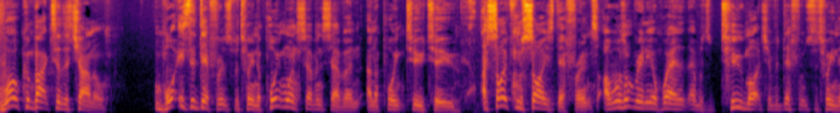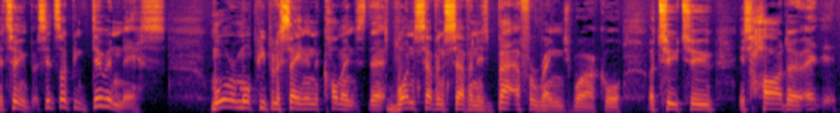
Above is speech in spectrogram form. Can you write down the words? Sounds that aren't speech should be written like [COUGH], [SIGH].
Welcome back to the channel. What is the difference between a .177 and a .22? Aside from size difference, I wasn't really aware that there was too much of a difference between the two, but since I've been doing this, more and more people are saying in the comments that 177 is better for range work or a 22 is harder.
